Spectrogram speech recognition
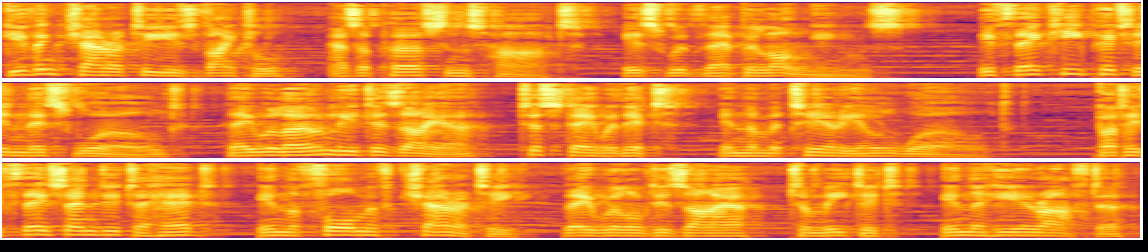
Giving charity is vital, as a person's heart is with their belongings. If they keep it in this world, they will only desire to stay with it in the material world. But if they send it ahead, in the form of charity, they will desire to meet it in the hereafter,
